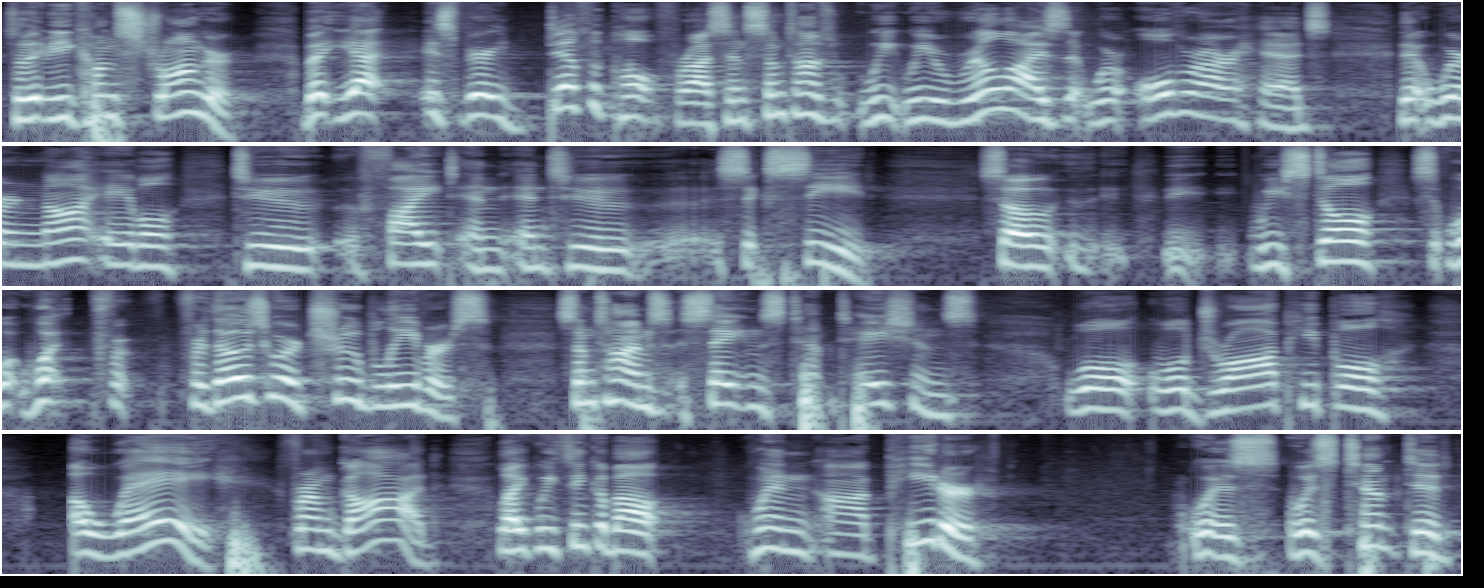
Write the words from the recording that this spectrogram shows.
so that you become stronger. But yet, it's very difficult for us, and sometimes we, we realize that we're over our heads, that we're not able to fight and, and to uh, succeed. So, we still, what, what, for, for those who are true believers, sometimes Satan's temptations will, will draw people away from God. Like we think about when uh, Peter was, was tempted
